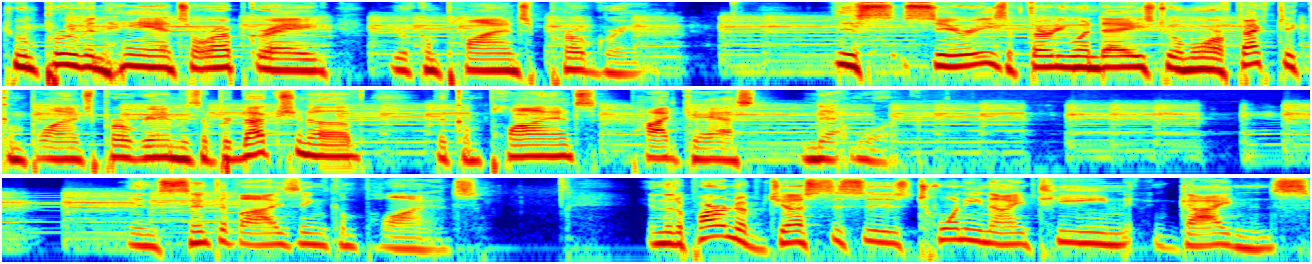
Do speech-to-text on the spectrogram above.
to improve, enhance, or upgrade your compliance program. This series of 31 Days to a More Effective Compliance Program is a production of the Compliance Podcast Network. Incentivizing Compliance. In the Department of Justice's 2019 guidance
